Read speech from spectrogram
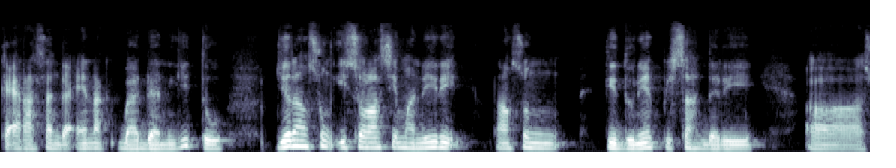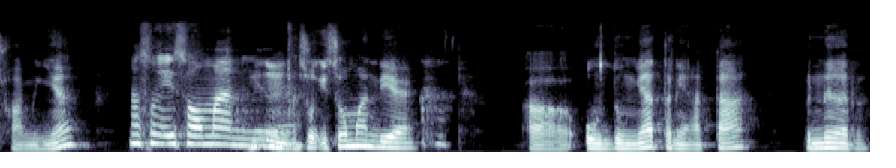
kayak rasa nggak enak badan gitu, dia langsung isolasi mandiri, langsung tidurnya pisah dari uh, suaminya. Langsung isoman gitu. Hmm, langsung isoman dia. Uh, untungnya ternyata bener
